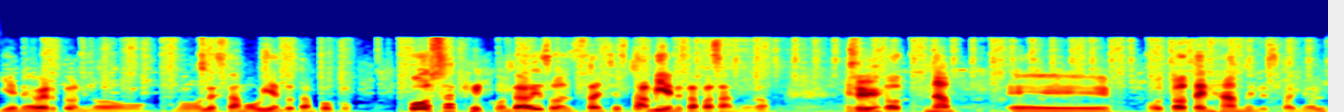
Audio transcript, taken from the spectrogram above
y en Everton no, no le está moviendo tampoco cosa que con Davison Sánchez también está pasando, ¿no? En el Tottenham, eh, o Tottenham en español,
